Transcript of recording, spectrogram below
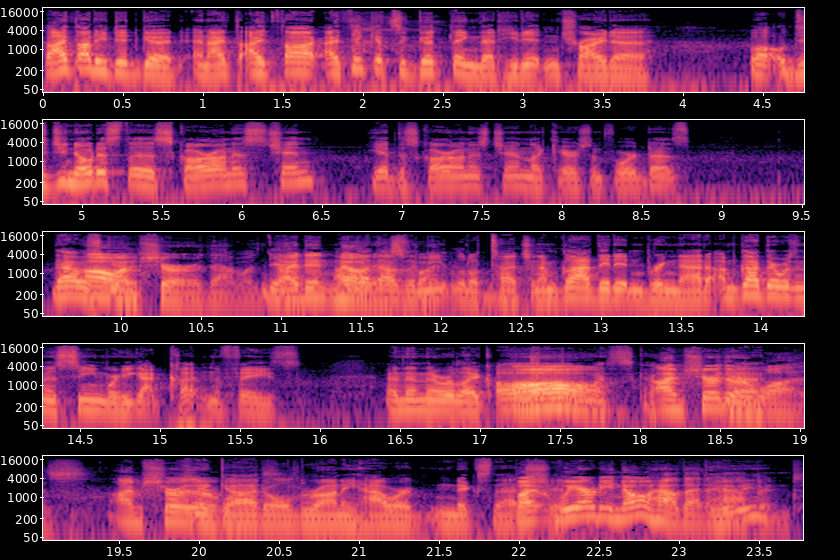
I thought he did good, and I I thought I think it's a good thing that he didn't try to. Well, did you notice the scar on his chin? He had the scar on his chin like Harrison Ford does. That was Oh, good. I'm sure that was. Yeah, I didn't know that was a neat little touch, and I'm glad they didn't bring that. up. I'm glad there wasn't a scene where he got cut in the face, and then they were like, "Oh, Oh, my scar." I'm sure there Yeah. was. I'm sure there Thank God, was. old Ronnie Howard nixed that. but shit. we already know how that we? happened,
